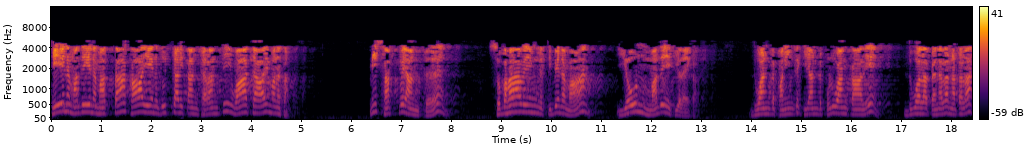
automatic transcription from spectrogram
තේන මදේන මත්තා කායේන දුච්චරිතං චරಂತಿ වාචාය මනසං මේ සත්වයන්ට ස්වභාවයෙන්ම තිබෙනවා යෝන් මදය කියලා එකක්. දුවන්ට පනින්න කියන්න පුළුවන් කාලේ දුවලා පැනලා නටලා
